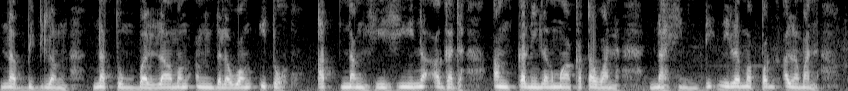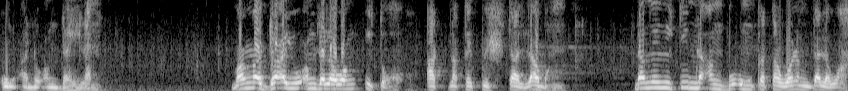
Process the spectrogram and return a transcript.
na biglang natumbal lamang ang dalawang ito at nang hihina agad ang kanilang mga katawan na hindi nila mapag-alaman kung ano ang dahilan. Mga dayo ang dalawang ito at nakipista lamang. Nangingitim na ang buong katawan ng dalawa,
